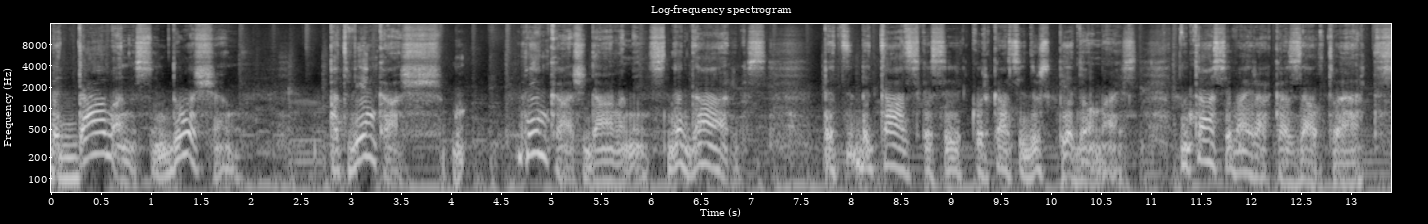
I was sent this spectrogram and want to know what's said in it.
Bet dāvanas un došana pat vienkārši, vienkārši dāvanas, nedārgas. Bet, bet tādas, kas ir, kur kāds ir drusku piedomājis, nu, tās ir vairāk kā zelta vērtas.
